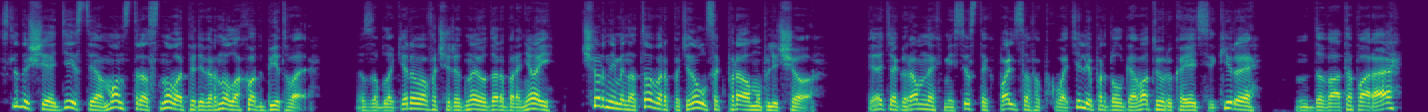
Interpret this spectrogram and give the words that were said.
следующее действие монстра снова перевернуло ход битвы. Заблокировав очередной удар броней, черный минотавр потянулся к правому плечу. Пять огромных мясистых пальцев обхватили продолговатую рукоять секиры. Два топора.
